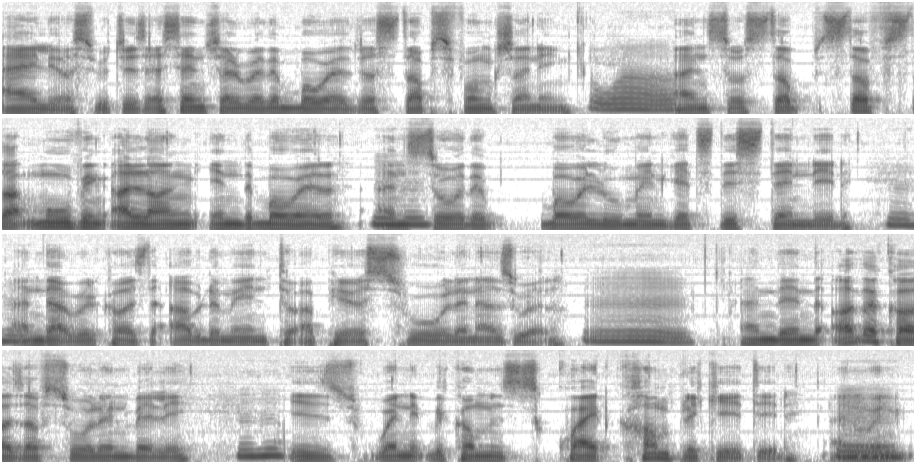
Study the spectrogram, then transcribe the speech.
ileus, which is essentially where the bowel just stops functioning. Wow. And so stop stuff stop moving along in the bowel and mm-hmm. so the bowel lumen gets distended and that will cause the abdomen to appear swollen as well. Mm. And then the other cause of swollen belly is when it becomes quite complicated. And when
